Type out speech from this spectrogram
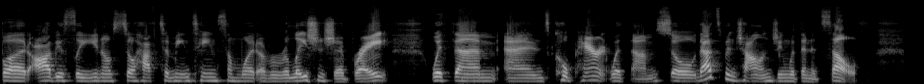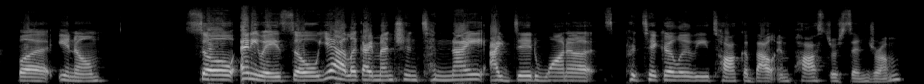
but obviously, you know, still have to maintain somewhat of a relationship, right, with them and co parent with them. So that's been challenging within itself. But, you know, so, anyways, so yeah, like I mentioned tonight, I did want to particularly talk about imposter syndrome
